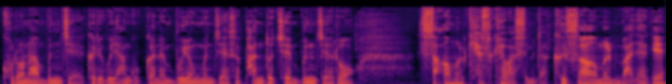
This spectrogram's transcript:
코로나 문제, 그리고 양국 간의 무역 문제에서 반도체 문제로 싸움을 계속해 왔습니다. 그 싸움을 만약에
